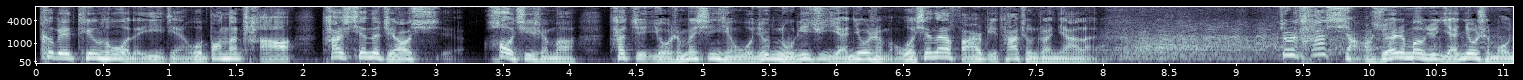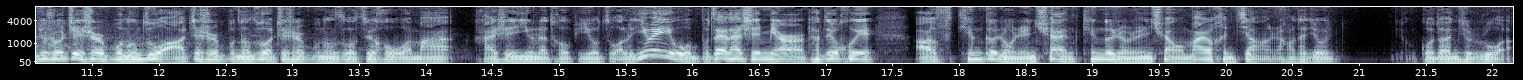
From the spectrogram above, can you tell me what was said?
特别听从我的意见，我帮他查。他现在只要好奇什么，他有什么心情，我就努力去研究什么。我现在反而比他成专家了。就是他想学什么，我就研究什么。我就说这事儿不能做啊，这事儿不能做，这事儿不能做。最后我妈还是硬着头皮又做了，因为我不在她身边，儿，她就会啊听各种人劝，听各种人劝。我妈又很犟，然后她就果断就入了。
